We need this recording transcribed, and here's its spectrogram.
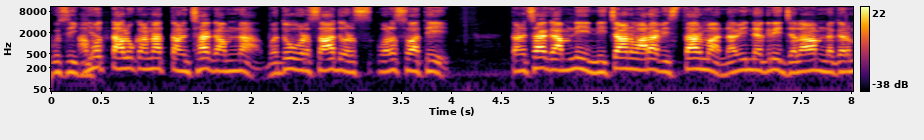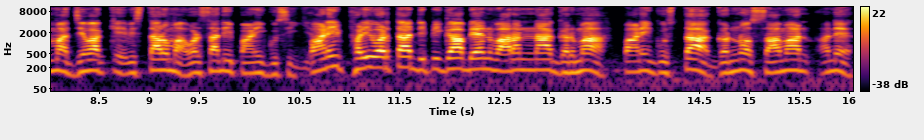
ઘૂસી આમોદ તાલુકાના તણછા ગામના વધુ વરસાદ વરસ- વરસવાથી તણછા ગામની નીચાણવાળા વિસ્તારમાં નવીનગરી નગરી જલારામનગરમાં જેવા કે વિસ્તારોમાં વરસાદી પાણી ઘૂસી ગયા. પાણી ફરી વળતા દીપિકાબેન વારનના ઘરમાં પાણી ઘૂસતા ઘરનો સામાન અને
